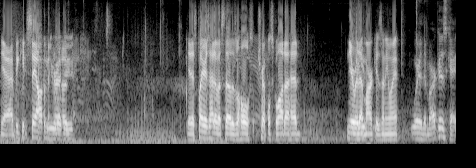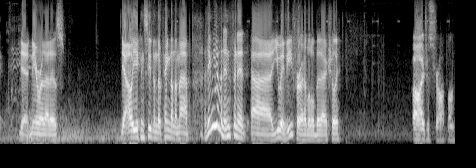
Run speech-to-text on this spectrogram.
Yeah, be, stay off the main road. UAV. Yeah, there's players ahead of us though. There's a whole triple squad ahead. Near where that mark is, anyway. Where the mark is? Okay. Yeah, near where that is. Yeah, oh, you can see them. They're pinged on the map. I think we have an infinite uh, UAV for a little bit, actually. Oh, I just dropped one.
